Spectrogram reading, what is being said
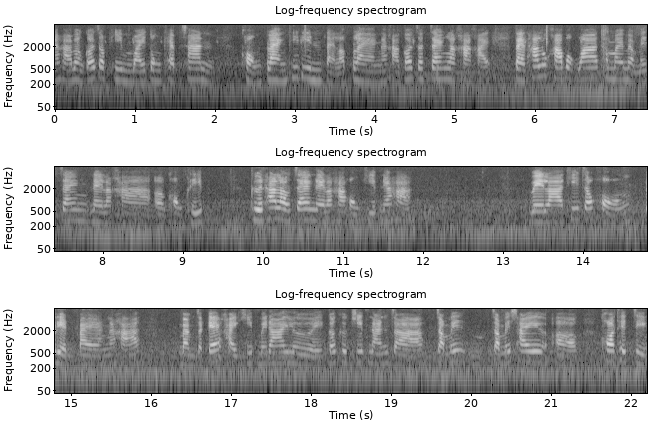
นะคะแบบก็จะพิมพ์ไว้ตรงแคปชั่นของแปลงที่ดินแต่ละแปลงนะคะ ก็จะแจ้งราคาขาย แต่ถ้าลูกค้าบอกว่าทำไมแบบไม่แจ้งในราคาออของคลิป คือถ้าเราแจ้งในราคาของคลิปเนี่ยค่ะ เวลาที่เจ้าของเปลี่ยนแปลงนะคะ แบมจะแก้ไขคลิปไม่ได้เลย ก็คือคลิปนั้นจะจะไม่จะไม่ใช่ข้อเท็จจริง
